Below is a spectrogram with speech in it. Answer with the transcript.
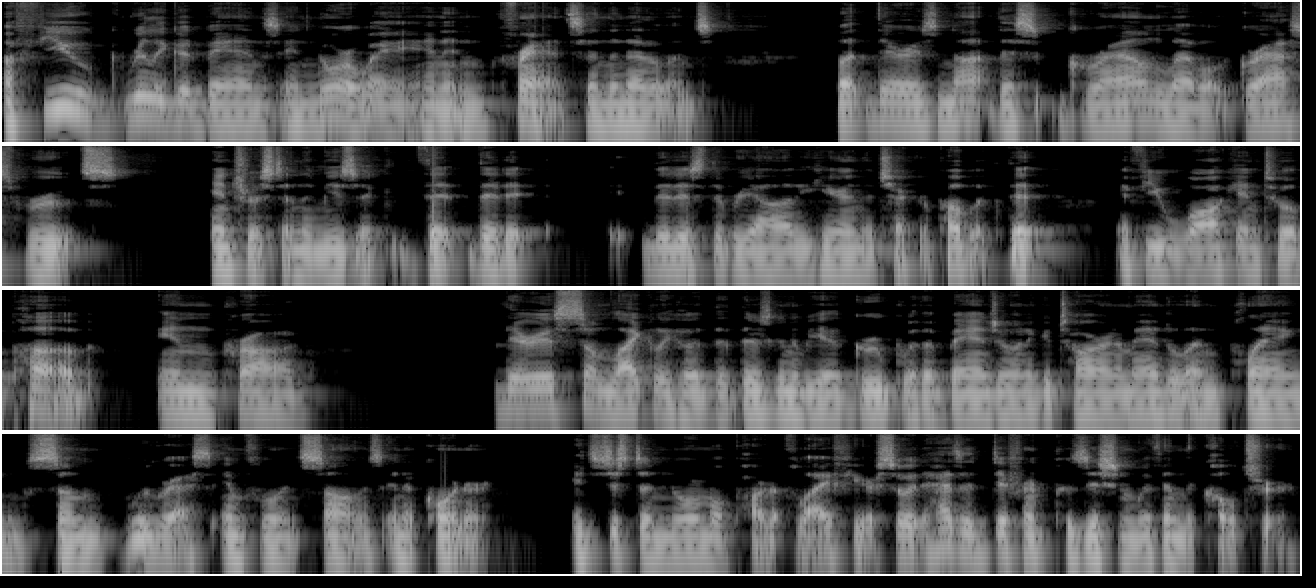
a few really good bands in Norway and in France and the Netherlands, but there is not this ground level grassroots interest in the music that that it that is the reality here in the Czech Republic. That if you walk into a pub in Prague, there is some likelihood that there's going to be a group with a banjo and a guitar and a mandolin playing some bluegrass influenced songs in a corner. It's just a normal part of life here. So it has a different position within the culture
